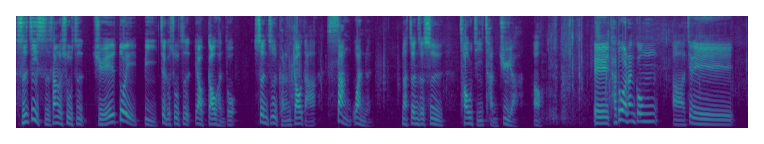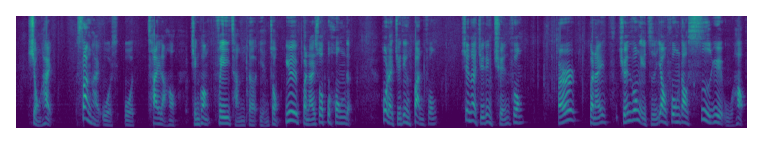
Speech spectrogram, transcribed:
实际死伤的数字绝对比这个数字要高很多，甚至可能高达上万人。那真的是超级惨剧啊！哦，诶，他多少单工啊？这里上海，上海我，我猜了哈。哦情况非常的严重，因为本来说不封的，后来决定半封，现在决定全封，而本来全封也只要封到四月五号，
